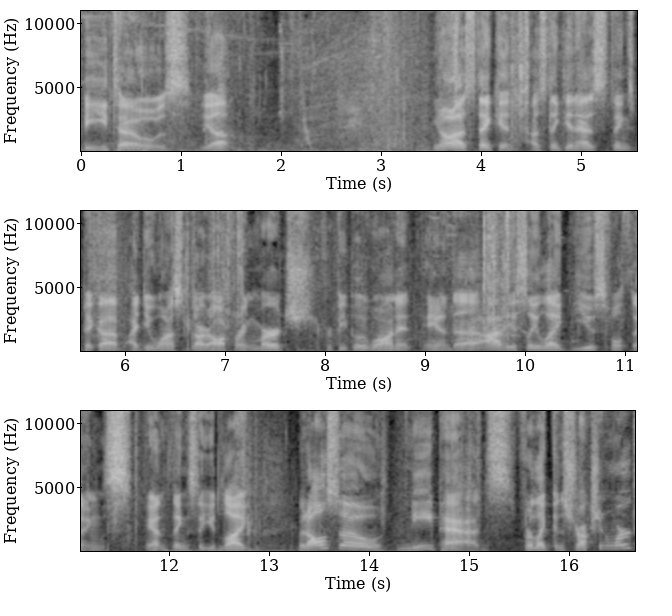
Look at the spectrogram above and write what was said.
Betos. Yep. You know what I was thinking? I was thinking as things pick up, I do want to start offering merch for people who want it. And uh, obviously, like, useful things and things that you'd like. But also knee pads for, like, construction work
